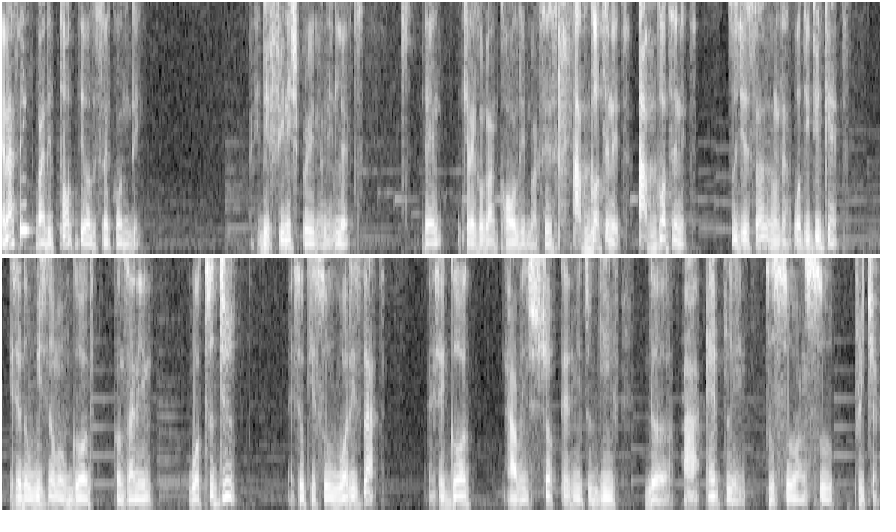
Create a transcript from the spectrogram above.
And I think by the third day or the second day, they finished praying and he left. Then Kenneth called him back, says, I've gotten it. I've gotten it. So Jesus said, What did you get? He said, The wisdom of God concerning what to do. I said, Okay, so what is that? I said, God have instructed me to give the our airplane to so and so preacher.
